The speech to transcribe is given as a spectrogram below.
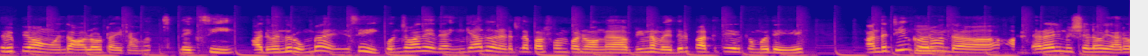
திருப்பியும் அவங்க வந்து ஆல் அவுட் ஆயிட்டாங்க. லைக் சி அது வந்து ரொம்ப சரி கொஞ்சமாவது இதை எங்கேயாவது ஒரு இடத்துல பர்ஃபார்ம் பண்ணுவாங்க அப்படின்னு நம்ம எதிர்பார்த்துட்டே இருக்கும்போது அந்த டீமுக்கு வரும் அந்த டெரல் மிஷலோ யாரோ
